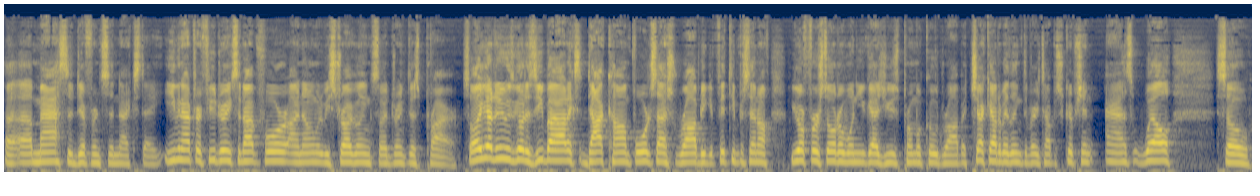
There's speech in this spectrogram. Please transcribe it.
a, massive difference the next day. Even after a few drinks the night before, I know I'm going to be struggling, so I drink this prior. So all you got to do is go to zbiotics.com forward slash Rob to get 15% off your first order when you guys use promo code Rob. At checkout, it'll be linked at the very top description as well. So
